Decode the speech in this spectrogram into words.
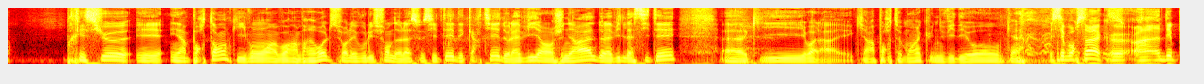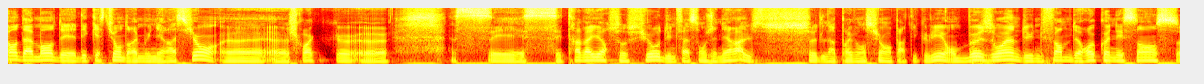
précieux et, et importants, qui vont avoir un vrai rôle sur l'évolution de la société, des quartiers, de la vie en général, de la vie de la cité, euh, qui voilà, qui rapportent moins qu'une vidéo. Et c'est pour ça que, indépendamment des, des questions de rémunération, euh, euh, je crois que euh, ces, ces travailleurs sociaux, d'une façon générale, ceux de la prévention en particulier, ont besoin d'une forme de reconnaissance.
